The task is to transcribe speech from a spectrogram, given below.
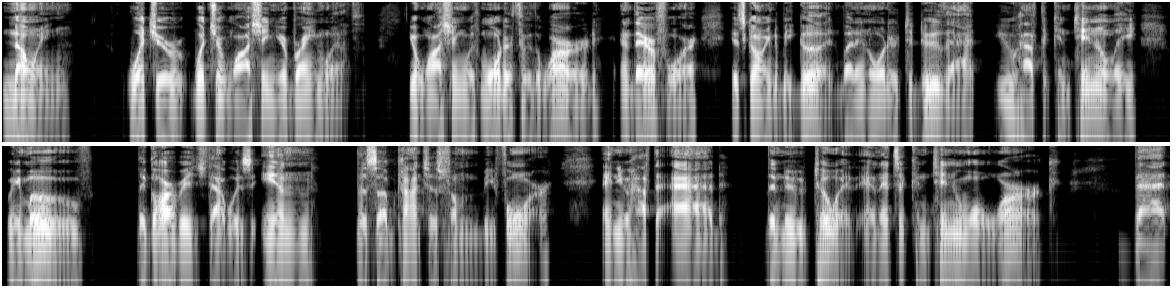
knowing what you're what you're washing your brain with you're washing with water through the word and therefore it's going to be good. But in order to do that you have to continually remove the garbage that was in the subconscious from before and you have to add the new to it. And it's a continual work that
